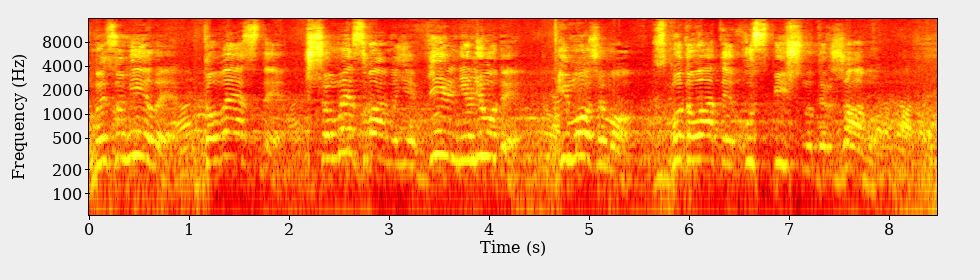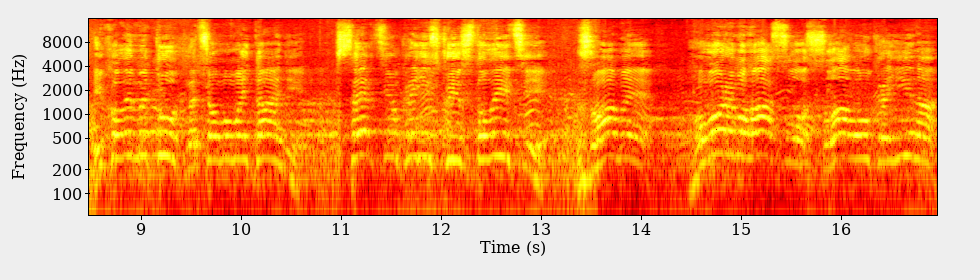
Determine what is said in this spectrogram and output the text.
Ми зуміли довести, що ми з вами є вільні люди і можемо збудувати успішну державу. І коли ми тут, на цьому майдані, в серці української столиці, з вами говоримо гасло Слава Україна!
